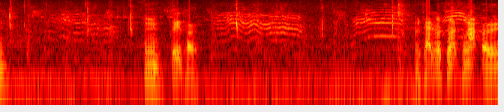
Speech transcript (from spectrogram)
ม อืมเต้เถอะอันฉันรสชาติงัดเอง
